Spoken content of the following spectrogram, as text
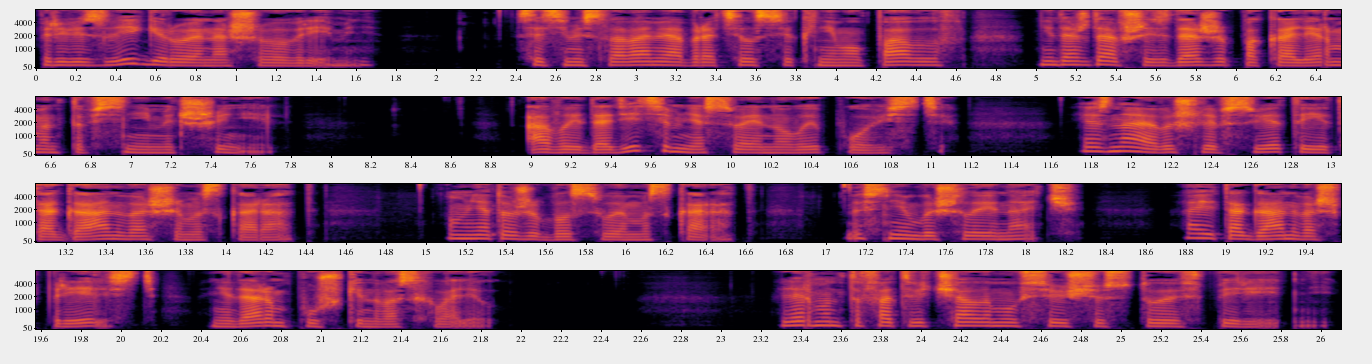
«Привезли героя нашего времени». С этими словами обратился к нему Павлов, не дождавшись даже, пока Лермонтов снимет шинель. «А вы дадите мне свои новые повести? Я знаю, вышли в свет и Ятаган ваш, и Маскарад. У меня тоже был свой Маскарад, но с ним вышло иначе. А Итаган ваш прелесть, недаром Пушкин вас хвалил». Лермонтов отвечал ему все еще стоя в передней.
